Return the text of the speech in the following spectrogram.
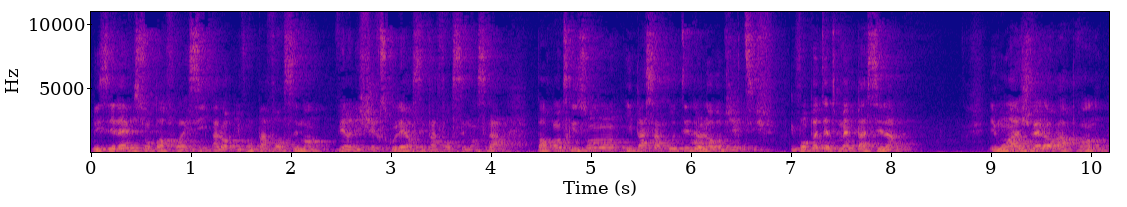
Mes élèves, ils sont parfois ici. Alors, ils vont pas forcément vers l'échec scolaire, c'est pas forcément cela. Par contre, ils, ont, ils passent à côté de leur objectif. Ils vont peut-être même passer là. Et moi, je vais leur apprendre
